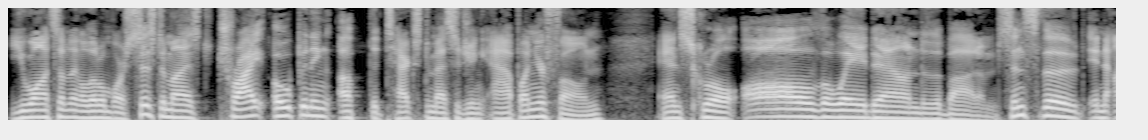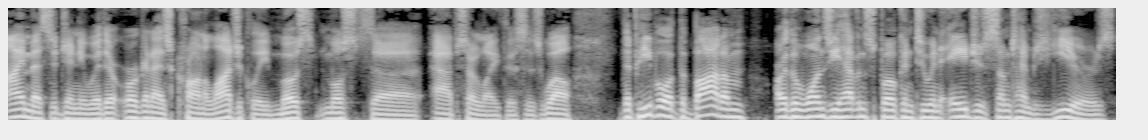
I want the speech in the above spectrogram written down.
you want something a little more systemized, try opening up the text messaging app on your phone and scroll all the way down to the bottom. Since the in iMessage anyway, they're organized chronologically. Most most uh, apps are like this as well. The people at the bottom are the ones you haven't spoken to in ages, sometimes years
